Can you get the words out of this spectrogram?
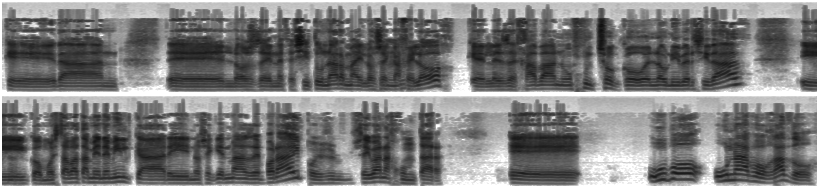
que eran eh, los de Necesito un arma y los de. Café Log, que les dejaban un choco en la universidad. Y como estaba también Emilcar y no sé quién más de por ahí, pues se iban a juntar. Eh, hubo un abogado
